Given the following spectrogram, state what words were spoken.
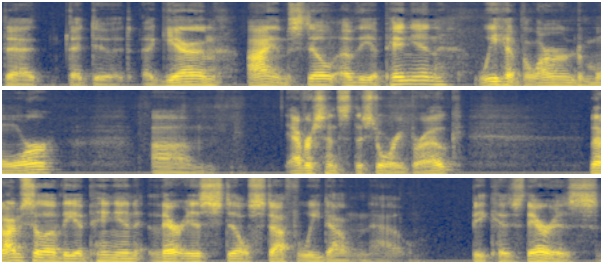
that that do it. Again, I am still of the opinion we have learned more um, ever since the story broke, but I'm still of the opinion there is still stuff we don't know because there is.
